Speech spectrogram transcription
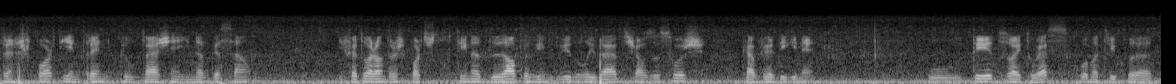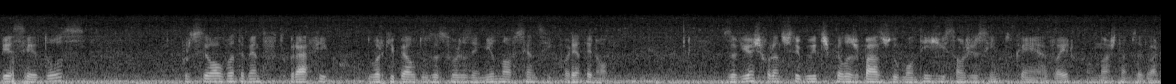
transporte e em treino de pilotagem e navegação. Efetuaram transportes de rotina de altas individualidades aos Açores, Cabo Verde e Guiné. O T-18S, com a matrícula BC-12, procedeu ao levantamento fotográfico do arquipélago dos Açores em 1949. Os aviões foram distribuídos pelas bases do Montijo e São Jacinto, que é em Aveiro, onde nós estamos agora.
